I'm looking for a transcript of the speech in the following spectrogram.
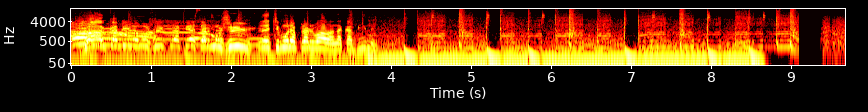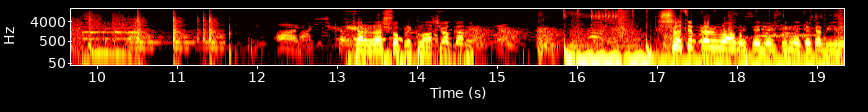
Вау, кабина мужик, профессор мужик! Тимура прорвала на кабины. Хорошо приклав. Що кари? Що це прорвало сьогодні всіх на цю кабіну?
